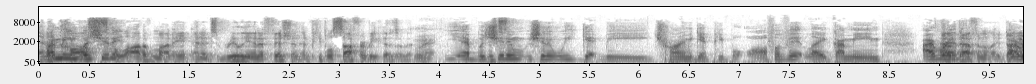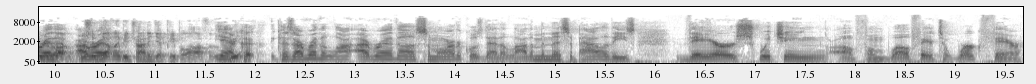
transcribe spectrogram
and it I mean, costs a lot of money, and it's really inefficient, and people suffer because of it. Right. Yeah, but shouldn't shouldn't we get be trying to get people off of it? Like, I mean, I Oh, read definitely. Don't I get read me wrong. We I should read- definitely be trying to get people off of it. Yeah, because I read a lot. I read uh, some articles that a lot of municipalities they are switching uh, from welfare to workfare,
